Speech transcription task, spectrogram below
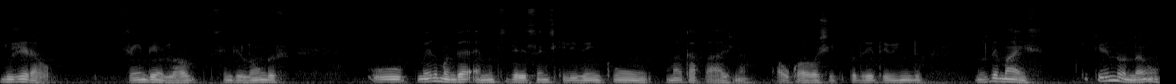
No geral, sem delongas, o primeiro mangá é muito interessante que ele vem com marca-página, ao qual eu achei que poderia ter vindo nos demais. Que querendo ou não,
